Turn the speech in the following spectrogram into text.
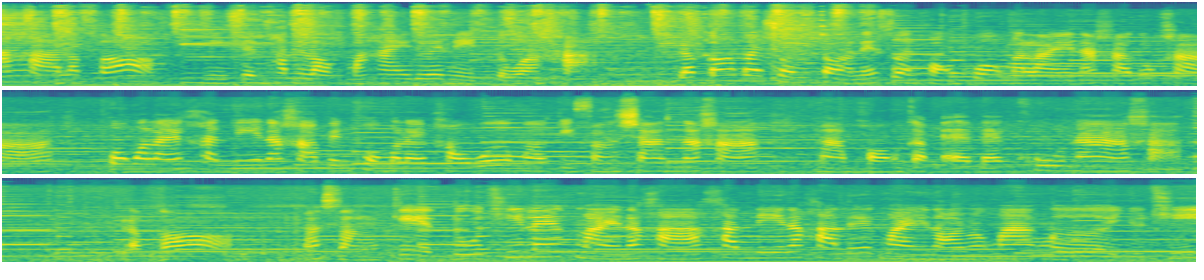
นะคะ แล้วก็มีเซ็นทรัลล็อกมาให้ด้วยในตัวค่ะ แล้วก็มาชมต่อในส่วนของพวงมาลัยนะคะ ลูกค้า พวงมาลัยคันนี้นะคะ เป็นพวงมาลัย power multifunction นะคะ มาพร้อมกับ airbag คู่หน้าค่ะแล้วก็มาสังเกตดูที่เลขไม้นะคะ คันนี้นะคะเลขไม้น้อยมากๆเลย อยู่ที่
